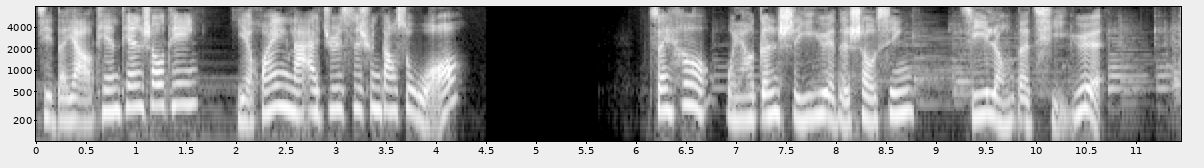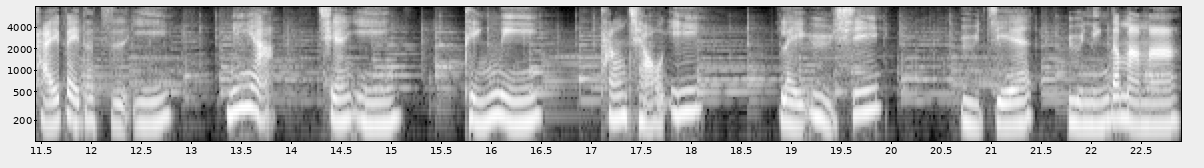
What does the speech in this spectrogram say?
记得要天天收听，也欢迎来 IG 私讯告诉我哦。最后，我要跟十一月的寿星、基隆的启月、台北的子怡、米娅、千莹、婷妮、汤乔伊、雷玉熙、雨洁、雨宁的妈妈。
